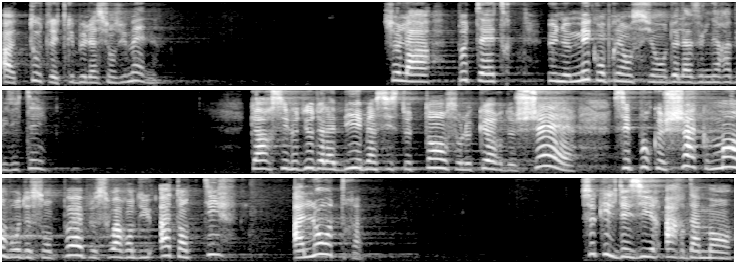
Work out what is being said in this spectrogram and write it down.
à toutes les tribulations humaines. Cela peut être une mécompréhension de la vulnérabilité. Car si le Dieu de la Bible insiste tant sur le cœur de chair, c'est pour que chaque membre de son peuple soit rendu attentif à l'autre. Ce qu'il désire ardemment,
